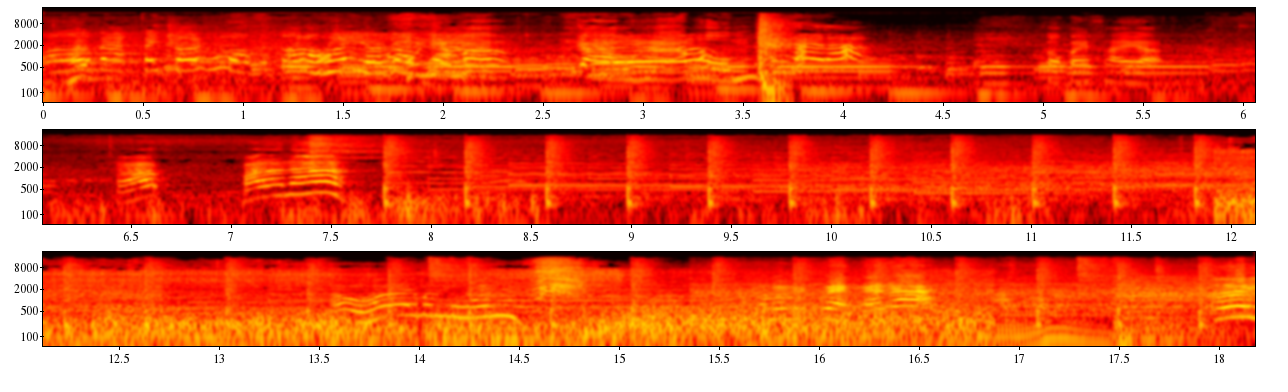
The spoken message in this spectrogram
เออแบบเป็นตัวถ่วงเป็นตัวถ่วงเดี๋ยวคุณอย่ามากล่าวหาผมไม่ใช่ละต่อไปใครอะ ครับไปแล้วนะ แกว่งงั้นอะเฮ้ย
